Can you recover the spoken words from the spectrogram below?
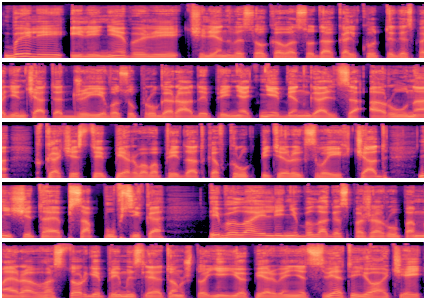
Были или не были член высокого суда Калькутты господин Чатаджи и его супруга рады принять не бенгальца Аруна в качестве первого придатка в круг пятерых своих чад, не считая пса Пупсика, и была или не была госпожа Рупа мэра в восторге при мысли о том, что ее первенец, свет ее очей,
